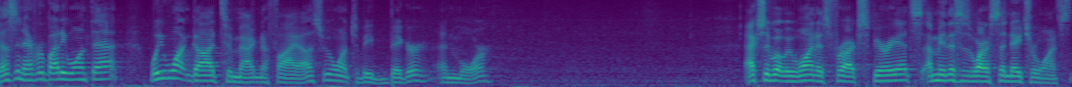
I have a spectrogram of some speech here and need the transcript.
Doesn't everybody want that? We want God to magnify us. We want to be bigger and more. Actually, what we want is for our experience. I mean, this is what our sin nature wants.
